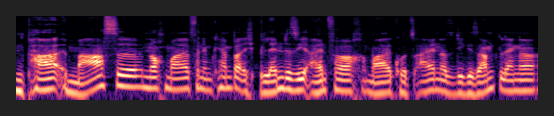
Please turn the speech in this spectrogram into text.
Ein paar Maße nochmal von dem Camper. Ich blende sie einfach mal kurz ein. Also die Gesamtlänge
